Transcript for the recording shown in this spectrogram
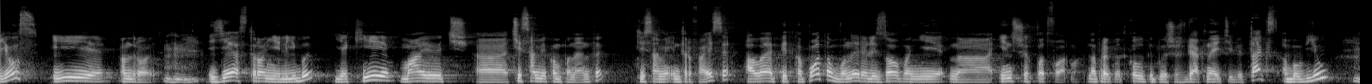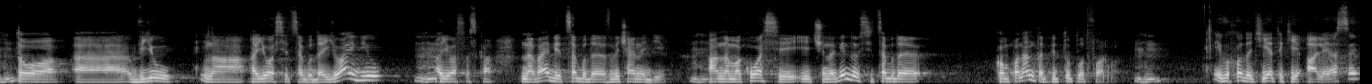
iOS і Android. Є сторонні ліби, які мають е, ті самі компоненти. Ті самі інтерфейси, але під капотом вони реалізовані на інших платформах. Наприклад, коли ти пишеш в React Native текст або Vue, то е, Vue на iOS це буде UI View, iOS, на вебі це буде звичайний div. А на macOS і чи на Windows це буде компонента під ту платформу. І виходить, є такі аліаси,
